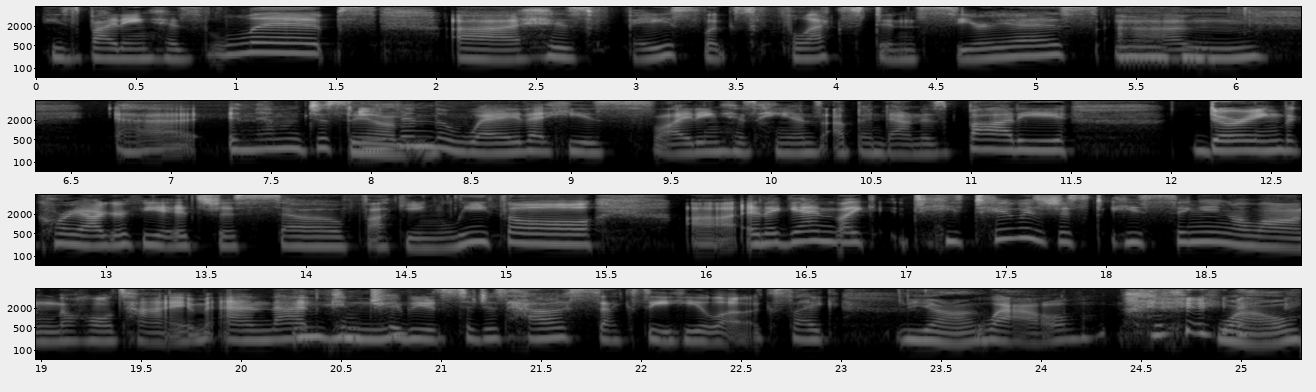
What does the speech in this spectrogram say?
He's biting his lips. Uh, his face looks flexed and serious. Um, uh, and then just Damn. even the way that he's sliding his hands up and down his body during the choreography, it's just so fucking lethal. Uh, and again, like he too is just he's singing along the whole time, and that mm-hmm. contributes to just how sexy he looks. Like, Yeah. wow, Wow.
